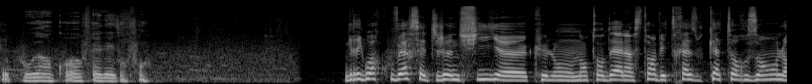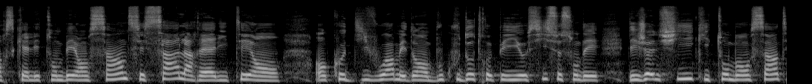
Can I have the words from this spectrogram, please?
je pourrais encore faire des enfants. Grégoire Couvert, cette jeune fille euh, que l'on entendait à l'instant, avait 13 ou 14 ans lorsqu'elle est tombée enceinte. C'est ça la réalité en, Côte d'Ivoire, mais dans beaucoup d'autres pays aussi. Ce sont des, jeunes filles qui tombent enceintes,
